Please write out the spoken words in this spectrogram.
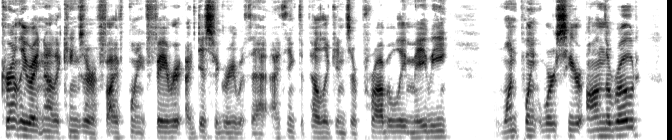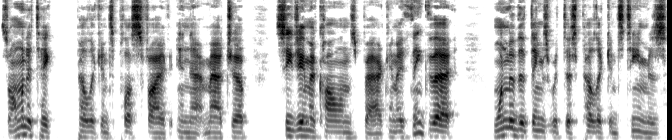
Currently, right now, the Kings are a five point favorite. I disagree with that. I think the Pelicans are probably maybe one point worse here on the road. So I'm going to take Pelicans plus five in that matchup. CJ McCollum's back. And I think that one of the things with this Pelicans team is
